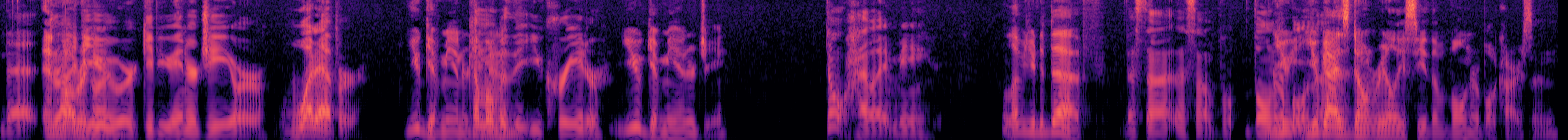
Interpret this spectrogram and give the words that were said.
that In drive you or give you energy or whatever. You give me energy. Come up with it, you creator. You give me energy. Don't highlight me. Love you to death. That's not that's not vulnerable. You, you guys don't really see the vulnerable Carson.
